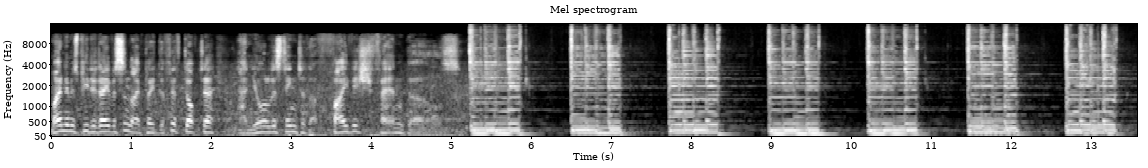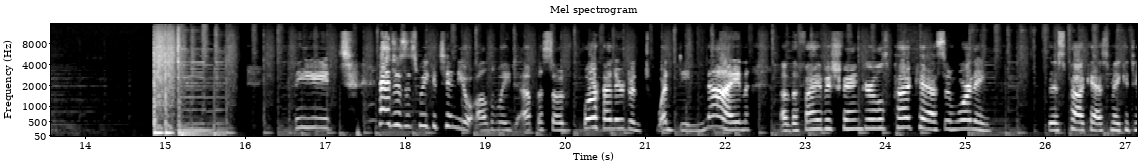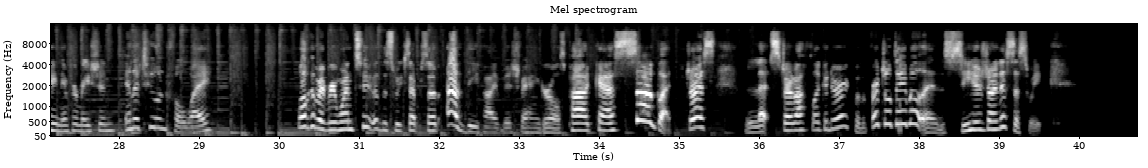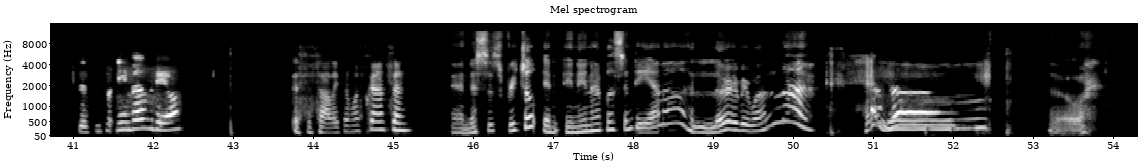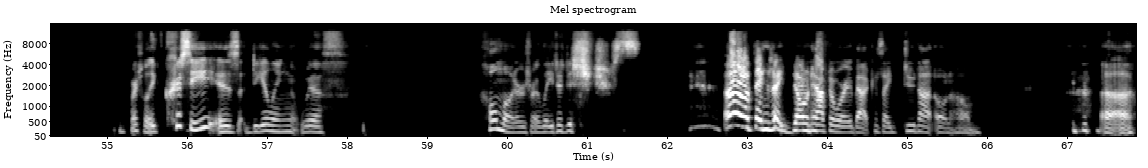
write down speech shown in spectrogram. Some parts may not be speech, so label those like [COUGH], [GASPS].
My name is Peter Davison. I played the Fifth Doctor, and you're listening to the Five Ish Fangirls. The as we continue all the way to episode 429 of the Five Ish Fangirls podcast. And warning this podcast may contain information in a tuneful way. Welcome, everyone, to this week's episode of the Five Ish Fangirls podcast. So glad you joined us. Let's start off like a direct with a virtual table and see who's joined us this week. This is Brittany Belvedere. This is Holly from Wisconsin. And this is Rachel in Indianapolis, Indiana. Hello, everyone. Hello. Oh. unfortunately, Chrissy is dealing with homeowners related [LAUGHS] issues. oh, things I don't have to worry about because I do not own a home. [LAUGHS] uh,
